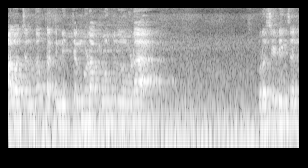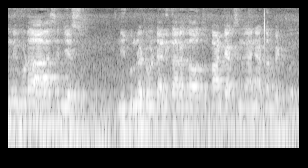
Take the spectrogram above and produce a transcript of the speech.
ఆలోచనతో ప్రతి నిత్యం కూడా కోర్టులు కూడా ప్రొసీడింగ్స్ అన్నీ కూడా ఆలస్యం చేస్తూ నీకున్నటువంటి అధికారం కావచ్చు కాంటాక్ట్స్ని కానీ అడ్డం పెట్టుకొని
